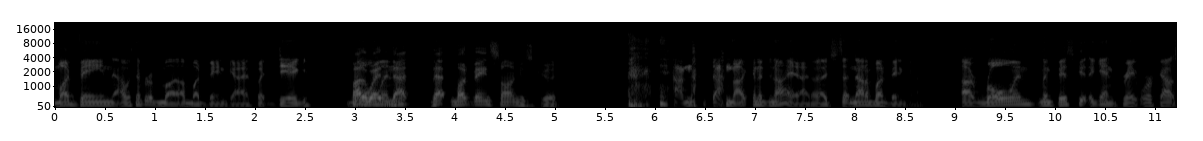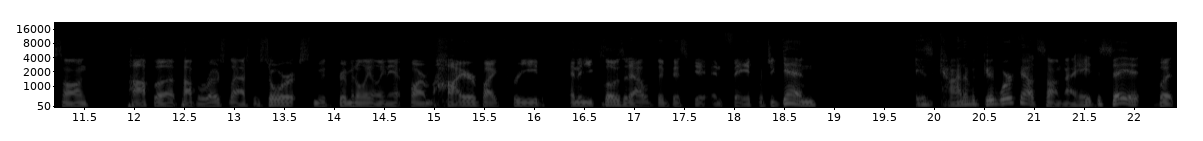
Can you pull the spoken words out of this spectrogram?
Mudvayne. I was never a, a Mudvayne guy, but Dig. By the way, that that Mudvayne song is good. I'm not. I'm not going to deny it. I, I just not a Mudvayne guy. Uh, Rollin', Limp Bizkit again, great workout song. Papa Papa Roach, Last Resort, Smooth Criminal, Alien Ant Farm, Higher by Creed, and then you close it out with Limp Bizkit and Faith, which again is kind of a good workout song. I hate to say it, but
